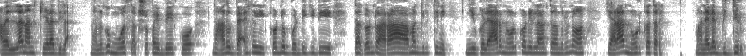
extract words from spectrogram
ಅವೆಲ್ಲ ನಾನು ಕೇಳೋದಿಲ್ಲ. ನನಗೂ ಮೂವತ್ತು ಲಕ್ಷ ರೂಪಾಯಿ ಬೇಕು. ನಾನು ಬ್ಯಾಂಕಿಗೆ ಇಟ್ಕೊಂಡು ಬಡ್ಡಿ ಗಿಡಿ ತಗೊಂಡು ಆರಾಮಾಗಿರ್ತೀನಿ. ನೀವುಗಳು ಯಾರು ನೋಡ್ಕೊಂಡಿಲ್ಲ ಅಂತಂದ್ರೂ ಯಾರು ನೋಡ್ಕೋತಾರೆ. ಮನೇಲೆ ಬಿದ್ದಿರು.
